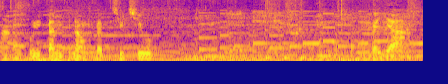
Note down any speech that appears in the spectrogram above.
นั่งคุยกันพี่น้องแบบชิวๆ มันก็ย่าง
